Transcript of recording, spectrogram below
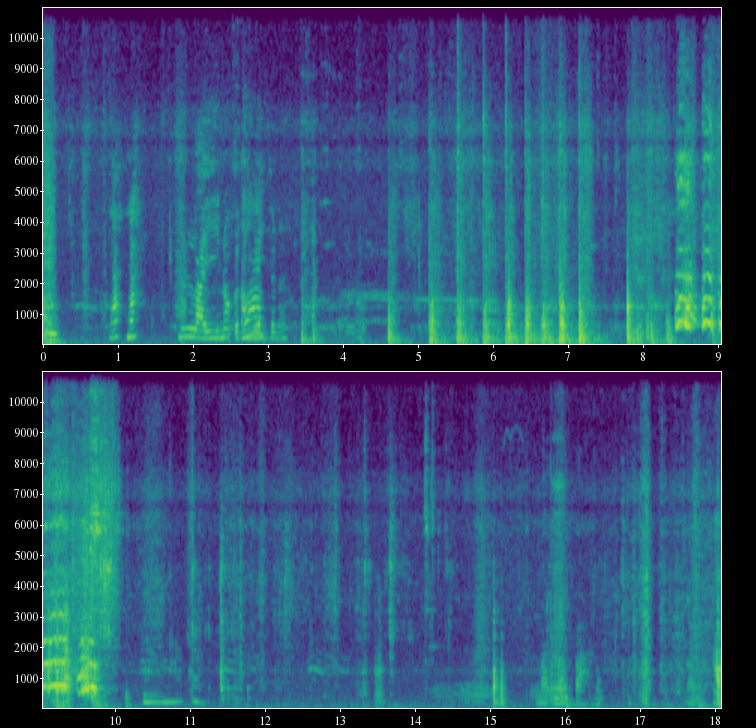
มัน ไหลเนาะกระเทียมกันนะน่าลูกบ้านข้า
